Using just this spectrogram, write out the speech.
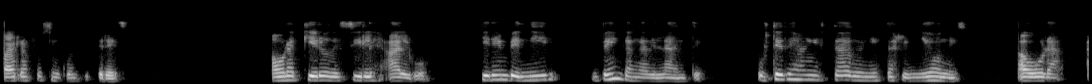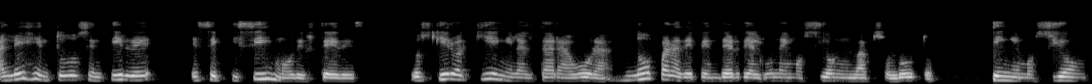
Párrafo 53. Ahora quiero decirles algo. ¿Quieren venir? Vengan adelante. Ustedes han estado en estas reuniones. Ahora, alejen todo sentir de escepticismo de ustedes. Los quiero aquí en el altar ahora, no para depender de alguna emoción en lo absoluto, sin emoción.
